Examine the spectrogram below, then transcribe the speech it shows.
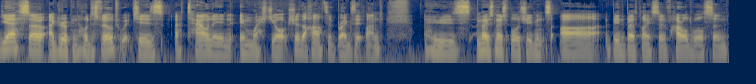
Yeah, so I grew up in Huddersfield, which is a town in, in West Yorkshire, the heart of Brexit land, whose most notable achievements are being the birthplace of Harold Wilson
